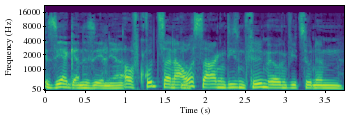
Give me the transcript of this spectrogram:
sehr gerne sehen, ja. Aufgrund seiner Aussagen diesem Film irgendwie zu einem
